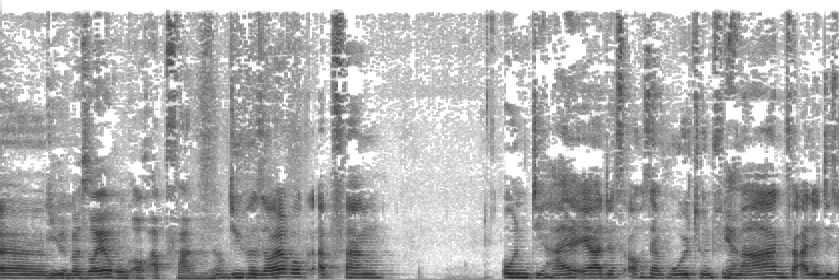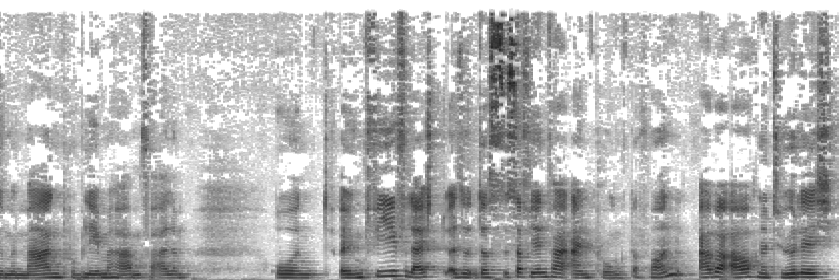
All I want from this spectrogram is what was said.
ähm, die Übersäuerung auch abfangen. Ne? Die Übersäuerung abfangen. Und die Heilerde ist auch sehr wohltuend für ja. den Magen, für alle, die so mit Magenprobleme haben, vor allem. Und irgendwie vielleicht, also das ist auf jeden Fall ein Punkt davon, aber auch natürlich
